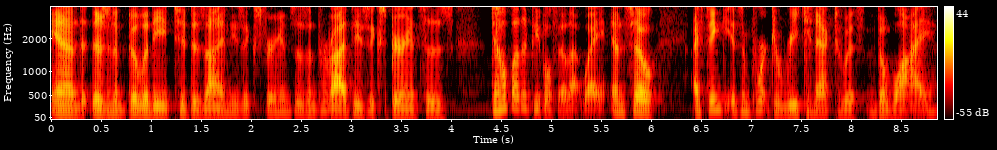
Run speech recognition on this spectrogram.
and there's an ability to design these experiences and provide these experiences to help other people feel that way. And so, I think it's important to reconnect with the why.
